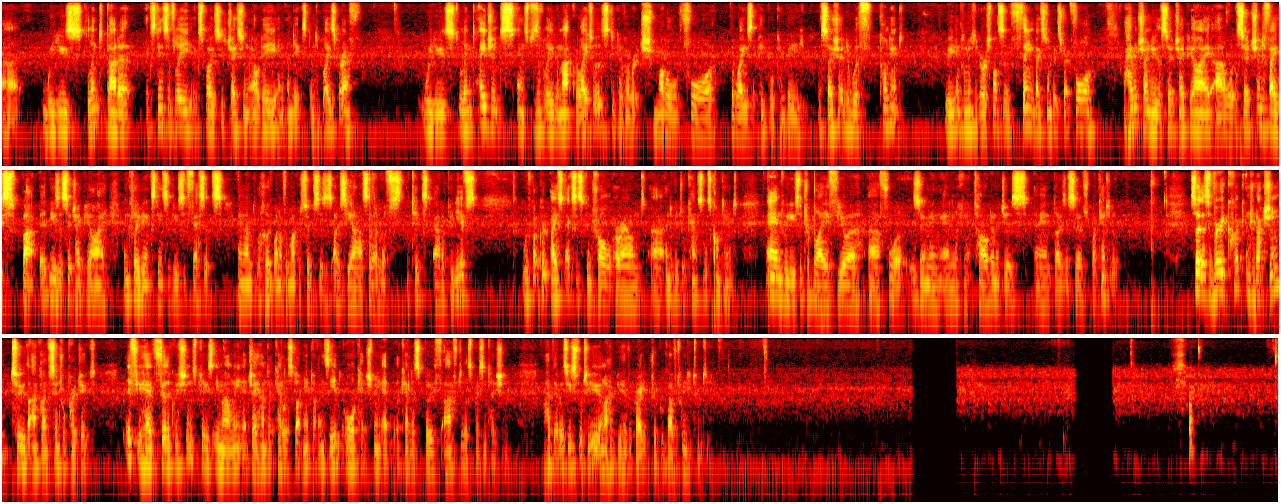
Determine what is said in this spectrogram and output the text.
Uh, we use linked data extensively exposed as JSON LD and indexed into BlazeGraph. We use linked agents and specifically the MARC relators to give a rich model for the ways that people can be associated with content. We implemented a responsive theme based on Bootstrap 4. I haven't shown you the search API uh, or the search interface, but it uses search API, including extensive use of facets. And under the hood, one of the microservices is OCR, so that lifts the text out of PDFs. We've got group-based access control around uh, individual councils' content, and we use the IIIF viewer uh, for zooming and looking at tiled images, and those are served by Cantaloupe. So that's a very quick introduction to the Archive Central project. If you have further questions, please email me at jhunt at catalyst.net.nz or catch me at the Catalyst booth after this presentation. I hope that was useful to you and I hope you have a great DrupalGov 2020.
